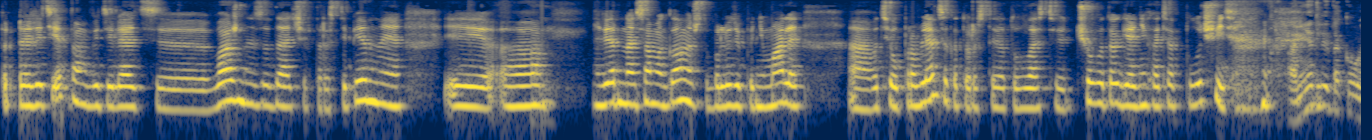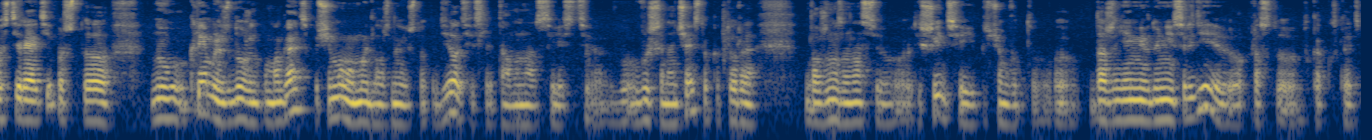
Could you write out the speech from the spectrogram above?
приоритетам, выделять э, важные задачи, второстепенные. И, наверное, самое главное, чтобы люди понимали, вот те управленцы, которые стоят у власти, что в итоге они хотят получить. А нет ли такого стереотипа, что ну, Кремль же должен помогать, почему мы должны что-то делать, если там у нас есть э, высшее начальство, которое должно за нас все решить, и причем вот э, даже я имею в виду не среди, а просто, как сказать,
